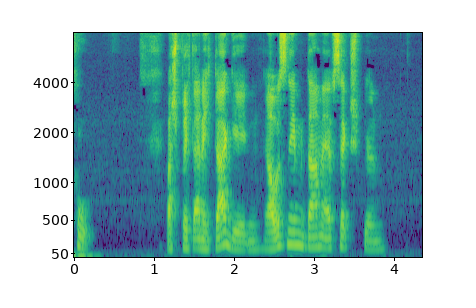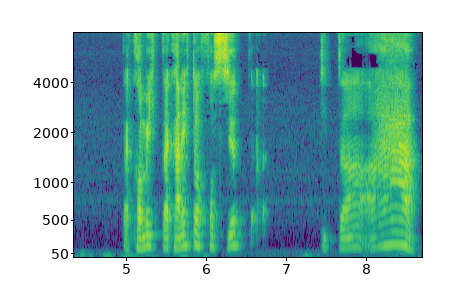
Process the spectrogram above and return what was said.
Puh. Was spricht eigentlich dagegen? Rausnehmen, Dame F6 spielen. Da komme ich, da kann ich doch forciert die da. Ah!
